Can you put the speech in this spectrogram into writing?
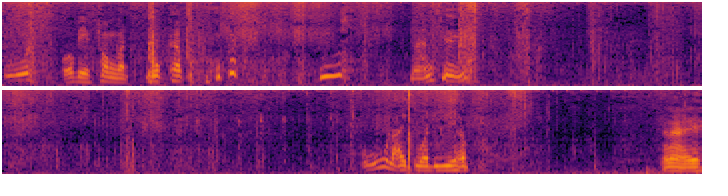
โอ้ยขอเบรกช่องก่อนลุกครับ หมานเฉยโอ้หลายตัวดีครับนั่นน่ะเลย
